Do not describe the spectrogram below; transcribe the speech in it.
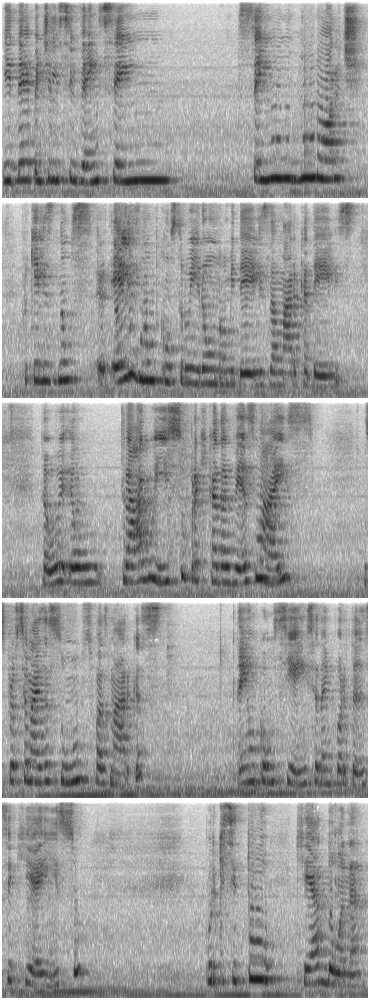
e de repente eles se veem sem sem um norte, porque eles não eles não construíram o nome deles, a marca deles. Então eu trago isso para que cada vez mais os profissionais assumam suas marcas, tenham consciência da importância que é isso. Porque se tu que é a dona.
